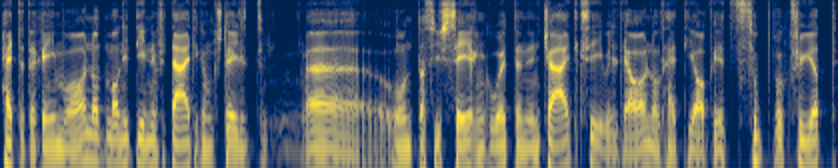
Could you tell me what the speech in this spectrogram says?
hat der Remo Arnold mal in die Innenverteidigung gestellt äh, und das ist sehr ein guter Entscheid gewesen, weil der Arnold hat die Abwehr jetzt super geführt.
